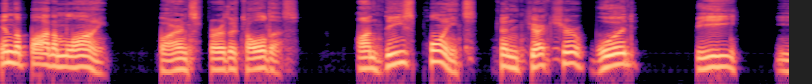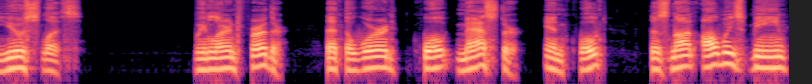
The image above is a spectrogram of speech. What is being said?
In the bottom line, Barnes further told us, on these points, conjecture would be useless. We learned further that the word, quote, master, end quote, does not always mean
